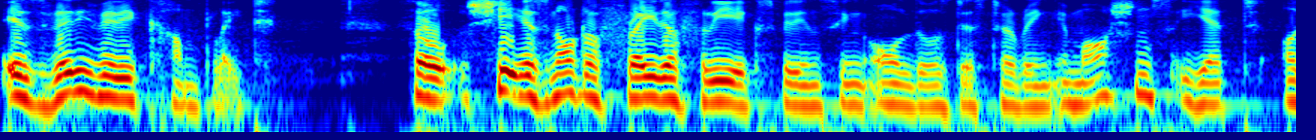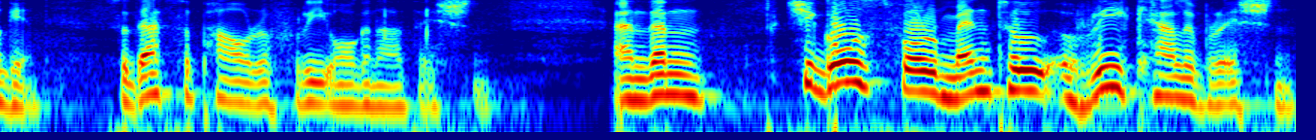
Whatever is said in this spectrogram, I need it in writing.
is very very complete so she is not afraid of re-experiencing all those disturbing emotions yet again so that's the power of reorganization and then she goes for mental recalibration.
